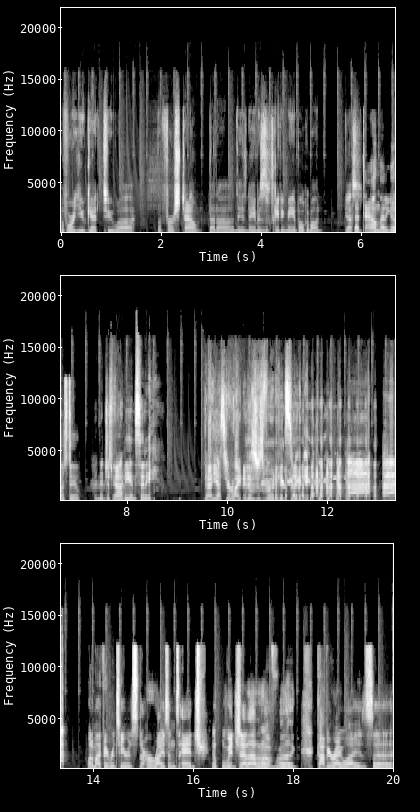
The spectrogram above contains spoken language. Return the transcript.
before you get to uh the first town that uh his name is escaping me in Pokemon. Yes. That town that he goes to. Isn't it just Yeah. Viridian City? Yeah, yes, you're right. It is just Viridian City. One of my favorites here is Horizon's Edge, which I don't know if uh, copyright wise uh,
